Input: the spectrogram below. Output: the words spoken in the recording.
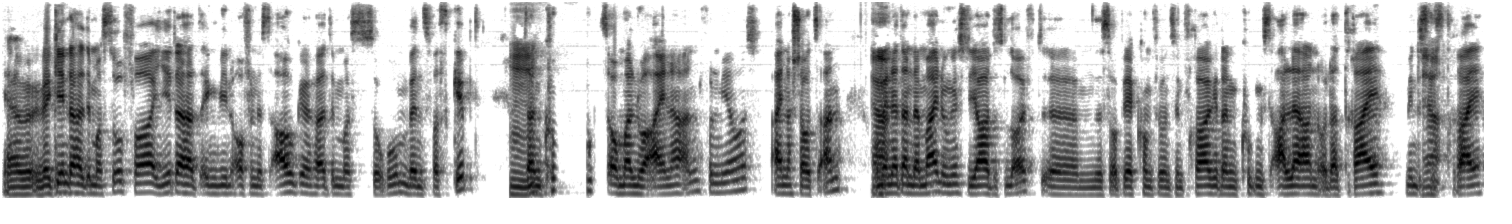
Ja, wir gehen da halt immer so vor, jeder hat irgendwie ein offenes Auge, hört immer so rum, wenn es was gibt. Mhm. Dann guckt es auch mal nur einer an von mir aus. Einer schaut es an. Und ja. wenn er dann der Meinung ist, ja, das läuft, ähm, das Objekt kommt für uns in Frage, dann gucken es alle an oder drei, mindestens ja. drei.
